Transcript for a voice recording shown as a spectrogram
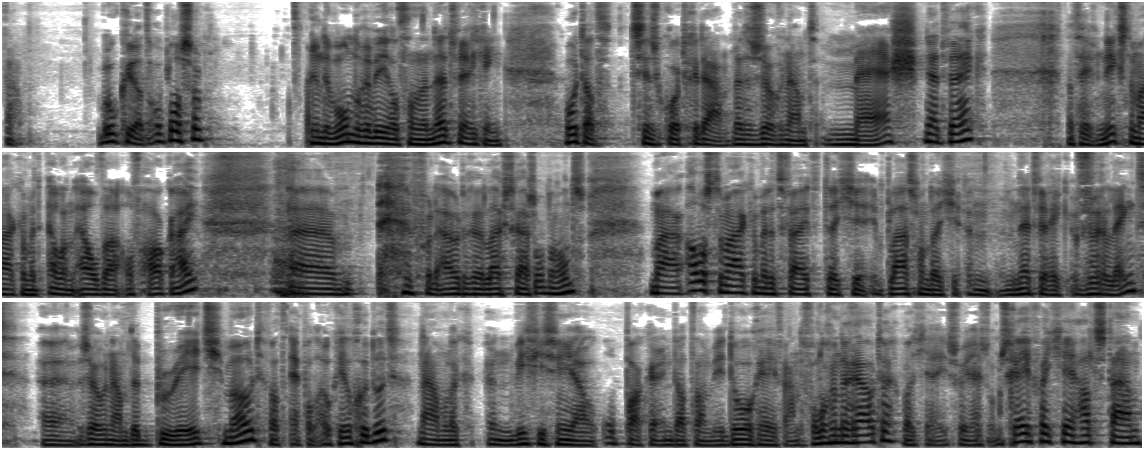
Nou, hoe kun je dat oplossen? In de wonderenwereld van de netwerking wordt dat sinds kort gedaan met een zogenaamd MASH-netwerk. Dat heeft niks te maken met Ellen Elda of Hawkeye. Ehm, voor de oudere luisteraars onder ons. Maar alles te maken met het feit dat je in plaats van dat je een, netwerk verlengt, eh, zogenaamde bridge mode, wat Apple ook heel goed doet, namelijk een wifi-signaal oppakken en dat dan weer doorgeven aan de volgende router, wat jij zojuist omschreef wat je had staan.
